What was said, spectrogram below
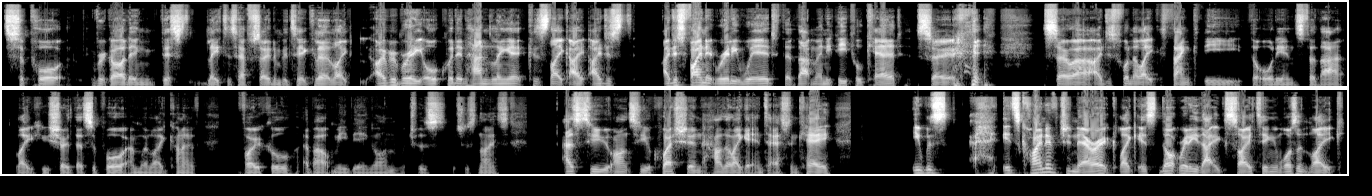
support regarding this latest episode in particular. Like I've been really awkward in handling it because like I I just I just find it really weird that that many people cared. So so uh, I just want to like thank the the audience for that, like who showed their support and were like kind of vocal about me being on, which was which was nice. As to answer your question, how did I get into SNK? It was it's kind of generic. Like it's not really that exciting. It wasn't like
